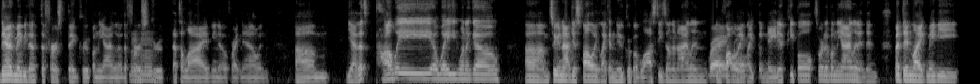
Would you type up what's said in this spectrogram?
they're maybe the the first big group on the island or the 1st Mhm. group that's alive, you know, right now. And um, yeah, that's probably a way you'd want to go. Um, so you're not just following like a new group of losties on an island. Right, you're following right. like the native people sort of on the island, and then but then like maybe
